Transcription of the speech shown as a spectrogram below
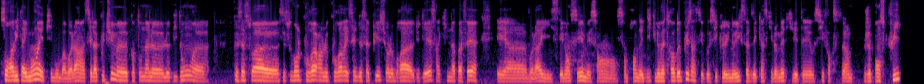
son ravitaillement. Et puis bon, bah voilà, hein, c'est la coutume euh, quand on a le bidon que ça soit, euh, c'est souvent le coureur. Hein. le coureur essaye de s'appuyer sur le bras euh, du DS, hein, qui ne l'a pas fait. Et euh, voilà, il s'est lancé, mais sans, sans prendre 10 km/h de plus. Hein. C'est aussi que le Uno X, ça faisait 15 km, qu'il était aussi forcément, je pense, cuit.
